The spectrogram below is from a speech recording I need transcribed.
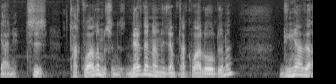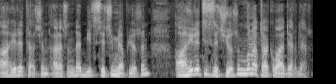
Yani siz takvalı mısınız? Nereden anlayacağım takvalı olduğunu? Dünya ve ahiret açın arasında bir seçim yapıyorsun. Ahireti seçiyorsun buna takva derler.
